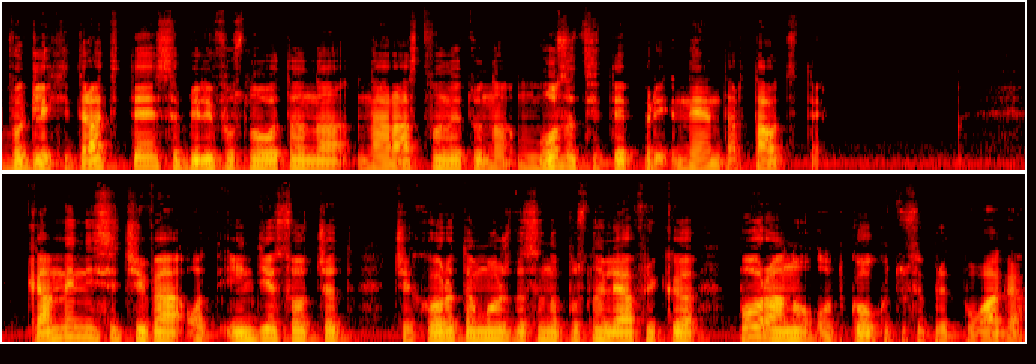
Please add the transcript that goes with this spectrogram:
Въглехидратите са били в основата на нарастването на мозъците при неандерталците. Каменни сечива от Индия сочат, че хората може да са напуснали Африка по-рано, отколкото се предполага.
